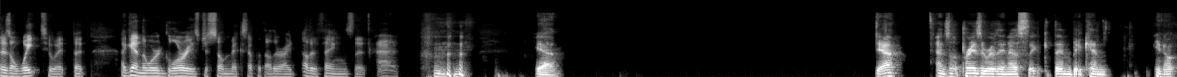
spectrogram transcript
there's a weight to it but again the word glory is just so mixed up with other other things that ah, Mhm. yeah. Yeah. And so praiseworthiness like then became you know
